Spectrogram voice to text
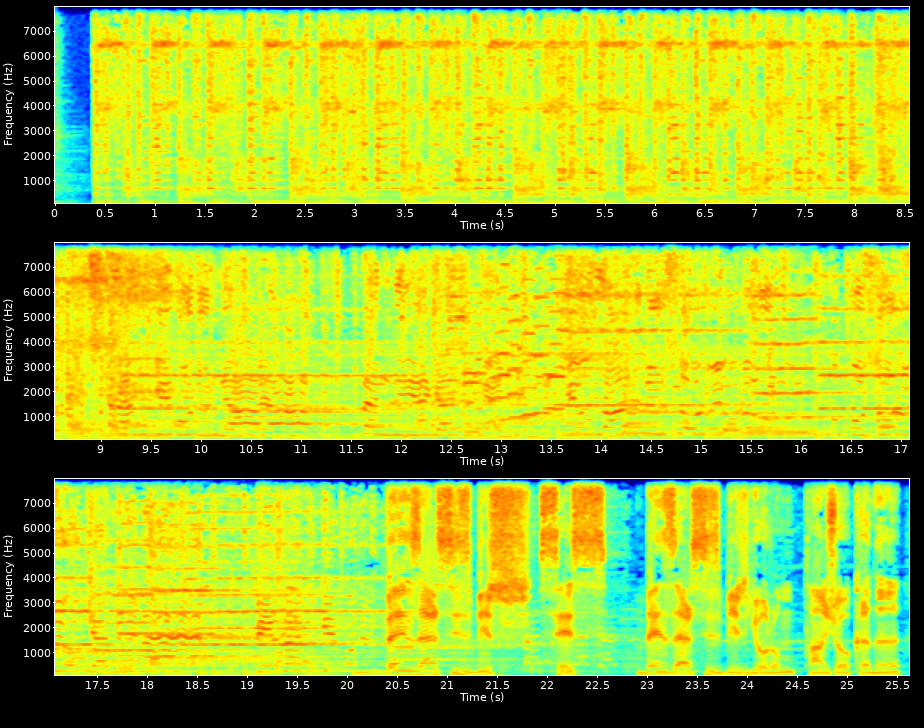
Benzersiz bir ses, benzersiz bir yorum Tanju Okan'ı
